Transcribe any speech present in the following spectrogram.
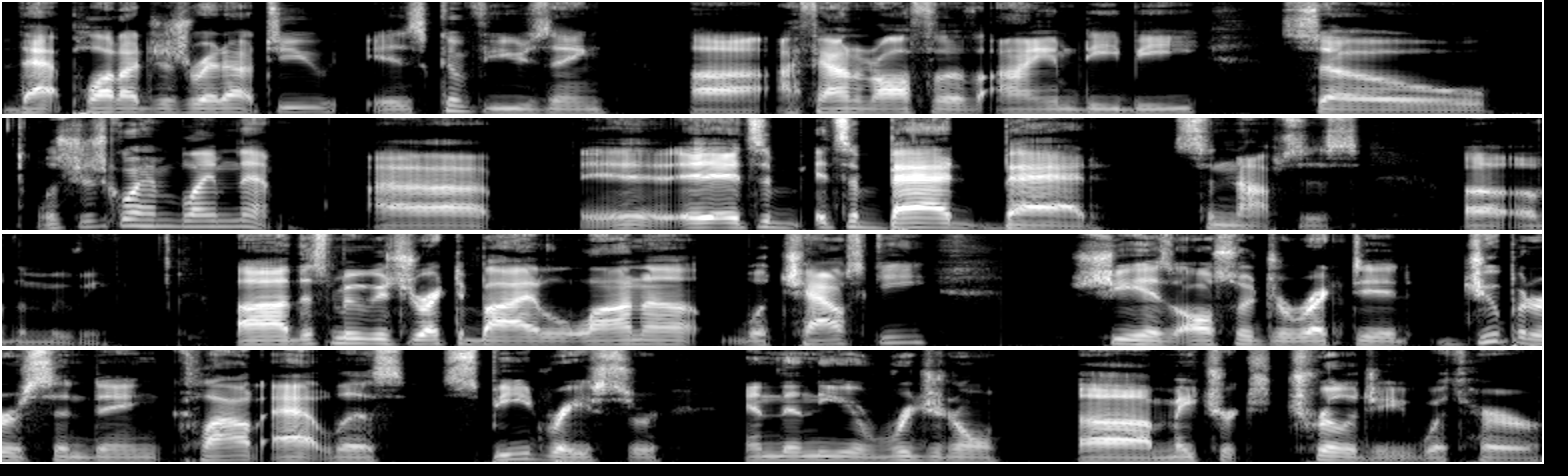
that plot I just read out to you is confusing. Uh, I found it off of IMDb, so let's just go ahead and blame them. Uh, it, it's a it's a bad bad synopsis uh, of the movie. Uh, this movie is directed by Lana Wachowski. She has also directed Jupiter Ascending, Cloud Atlas, Speed Racer, and then the original uh, Matrix trilogy with her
